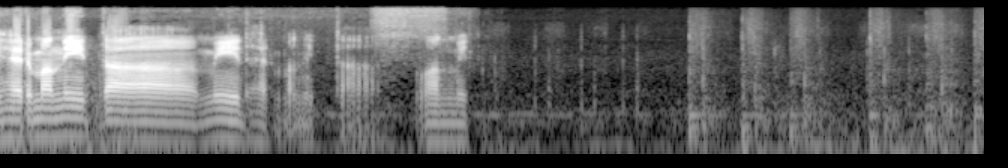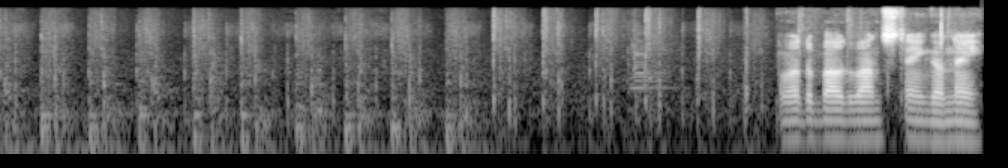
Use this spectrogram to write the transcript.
Hermanita, mid, hermanita, one mid. What about one staying on A?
